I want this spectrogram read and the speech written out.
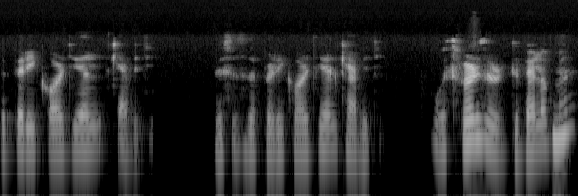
the pericardial cavity. This is the pericardial cavity. With further development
